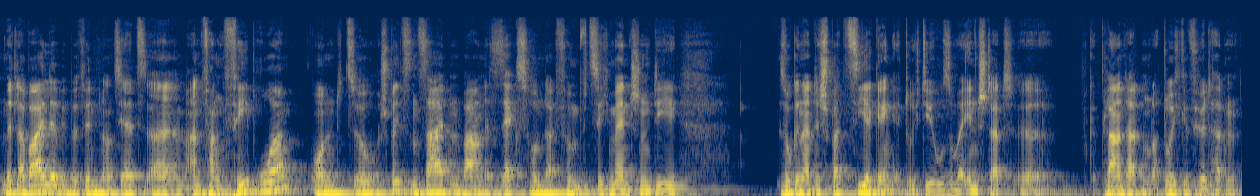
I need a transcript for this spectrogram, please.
Mittlerweile, wir befinden uns jetzt äh, Anfang Februar und zu Spitzenzeiten waren es 650 Menschen, die sogenannte Spaziergänge durch die Husumer Innenstadt äh, geplant hatten und auch durchgeführt hatten.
